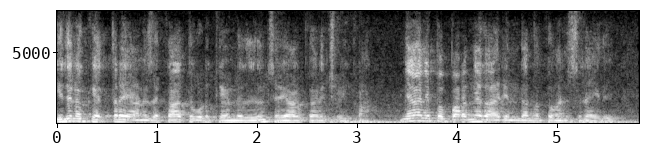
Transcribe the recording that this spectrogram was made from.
ഇതിനൊക്കെ എത്രയാണ് സക്കാത്ത് കൊടുക്കേണ്ടത് എന്ന് ചില ആൾക്കാർ ചോദിക്കണം. ഞാനിപ്പോ പറഞ്ഞ കാര്യം എന്താണെന്നൊക്കെ നിങ്ങൾക്ക് മനസ്സിലായത്?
